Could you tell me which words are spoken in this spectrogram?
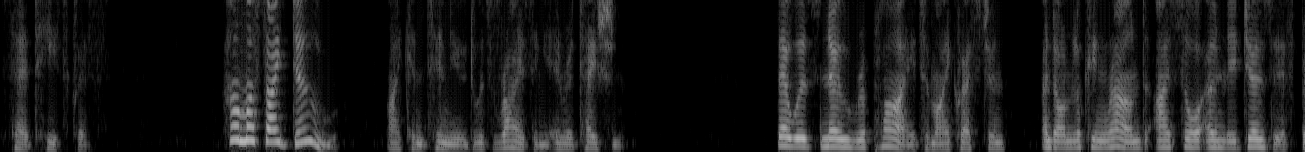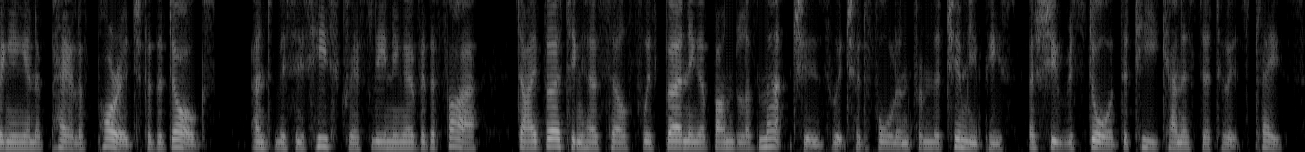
said Heathcliff. "How must I do?" I continued, with rising irritation. There was no reply to my question, and on looking round I saw only Joseph bringing in a pail of porridge for the dogs, and Mrs. Heathcliff leaning over the fire, diverting herself with burning a bundle of matches which had fallen from the chimney piece as she restored the tea canister to its place.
